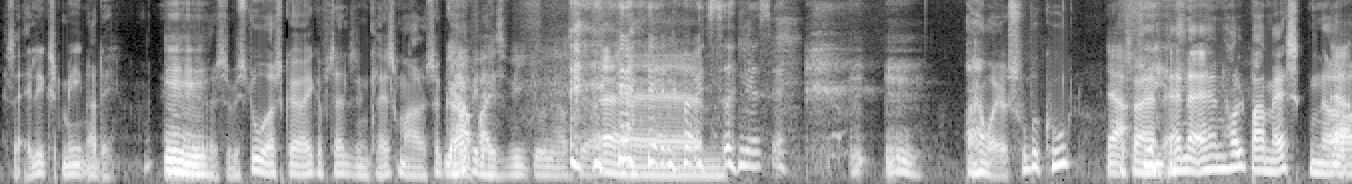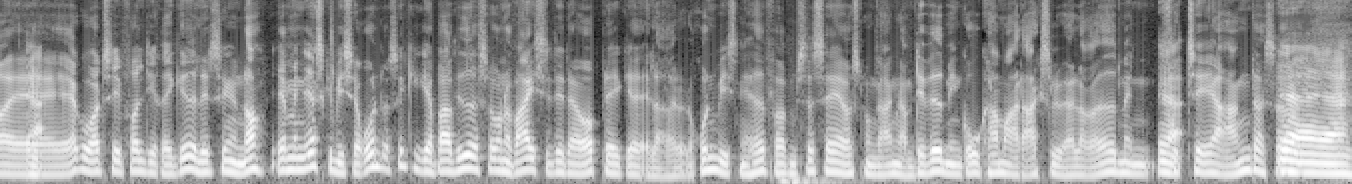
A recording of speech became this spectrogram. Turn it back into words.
altså Alex mener det. Mm-hmm. Øh, så hvis du også gør, ikke har fortalt din klassekammerater, så gør jeg vi det. Jeg har faktisk videoen også. øh, og han var jo super cool. Ja. Altså, han, han, han holdt bare masken, og ja, ja. Øh, jeg kunne godt se, at folk de reagerede lidt. Så tænkte, Nå, jamen, jeg skal vise rundt, og så gik jeg bare videre. Så undervejs i det der oplæg, eller rundvisning, jeg havde for dem, så sagde jeg også nogle gange, om det ved min gode kammerat Axel jo allerede, men ja. til jer andre, så... Ja, ja,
